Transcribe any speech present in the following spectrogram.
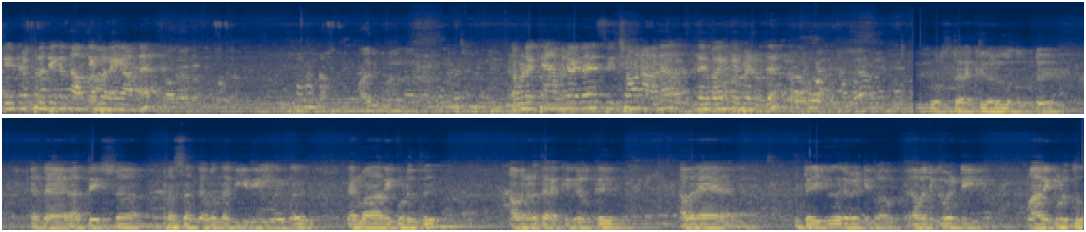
അദ്ദേഹത്തിന് പ്രത്യേകം നന്ദി പറയാണ് നമ്മുടെ ക്യാമറയുടെ സ്വിച്ച് ഓൺ ആണ് നിർവഹിക്കപ്പെടുന്നത്. എന്റെ അധ്യക്ഷ പ്രസംഗം എന്ന രീതിയിൽ നിന്ന് ഞാൻ മാറിക്കൊടുത്ത് അവരുടെ തിരക്കുകൾക്ക് അവരെ വിട്ടയിക്കുന്നതിന് വേണ്ടി അവർക്ക് വേണ്ടി മാറിക്കൊടുത്തു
